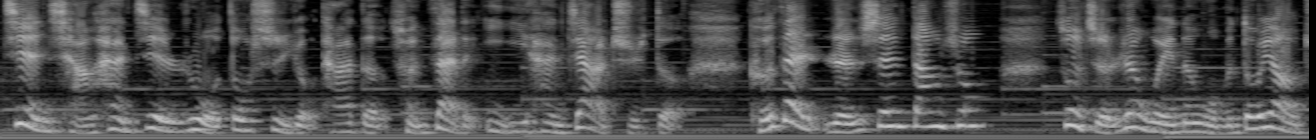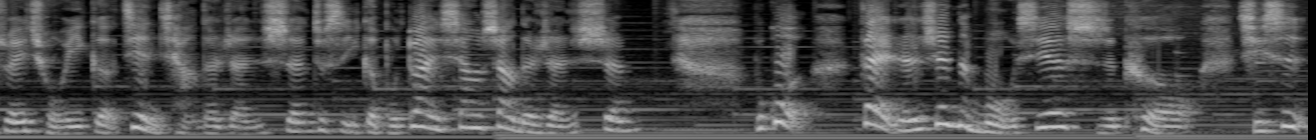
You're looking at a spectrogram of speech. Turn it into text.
渐强和渐弱都是有它的存在的意义和价值的。可在人生当中，作者认为呢，我们都要追求一个渐强的人生，就是一个不断向上的人生。不过，在人生的某些时刻哦，其实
